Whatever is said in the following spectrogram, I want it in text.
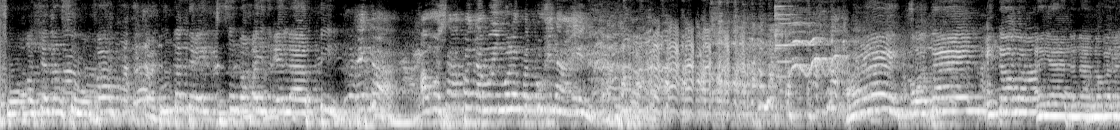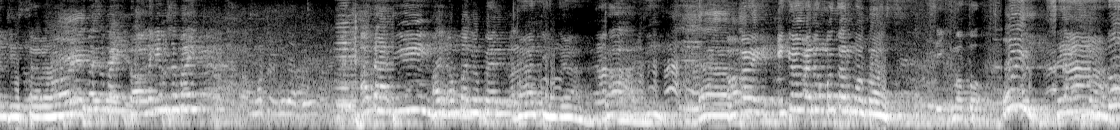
Suka siya ng suka. Punta tayo, sumakay sa LRT. Teka, ang usapan, amoy mo lang ba't mo kinain? Oh. Lagyan mo sa mic. Oh, lagyan mo sa mic. Ah, daddy. Ay, ang malupit. Niya. Daddy. Okay, ikaw anong motor mo, boss? Sigma po. Uy! Sakto!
